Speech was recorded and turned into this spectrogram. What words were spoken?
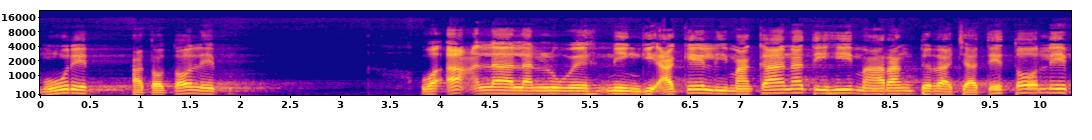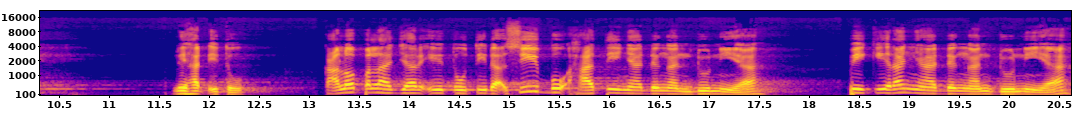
murid atau tolib wa a'la lan luweh ake li makanatihi marang derajate tolib lihat itu kalau pelajar itu tidak sibuk hatinya dengan dunia, pikirannya dengan dunia,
